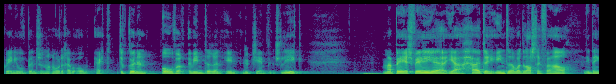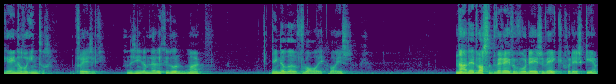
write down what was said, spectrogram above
Ik weet niet hoeveel punten ze nog nodig hebben om echt te kunnen overwinteren in de Champions League. Maar PSV, uh, ja, uit tegen Inter, wat een lastig verhaal. Ik denk 1-0 voor Inter, vrees ik. Dat is niet om lelijk te doen, maar ik denk dat dat het wel, wel is. Nou, dit was het weer even voor deze week, voor deze keer.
